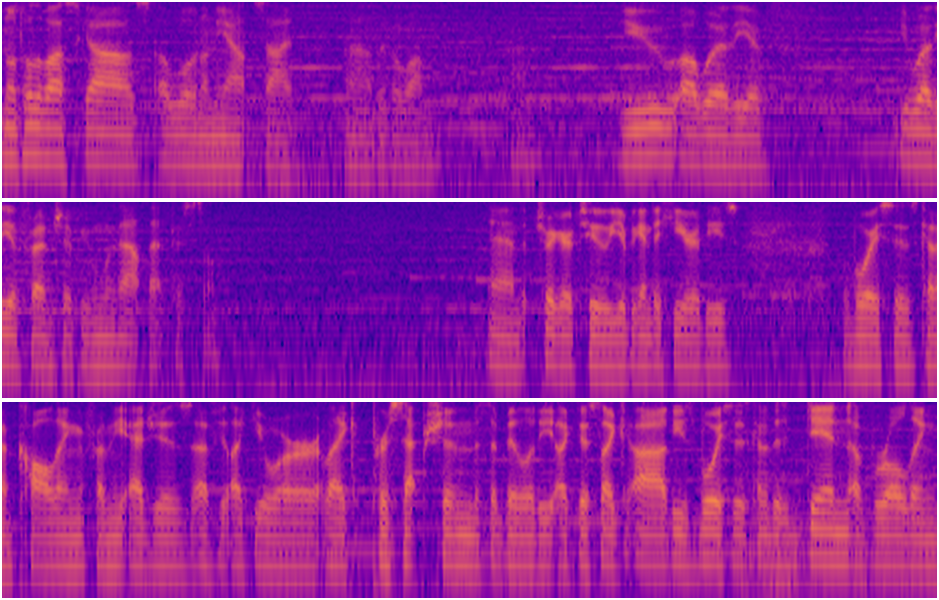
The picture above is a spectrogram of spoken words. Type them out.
not all of our scars are worn on the outside, uh, little one. Uh, you are worthy of you're worthy of friendship even without that pistol. And trigger two, you begin to hear these voices kind of calling from the edges of like your like perception, this ability, like this like uh, these voices, kind of this din of rolling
